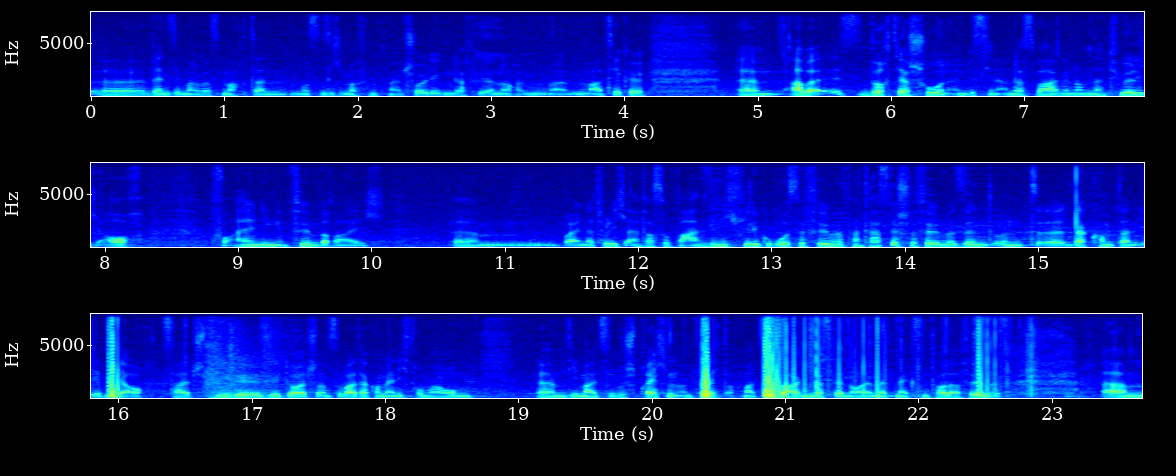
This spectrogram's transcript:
äh, wenn sie mal was macht, dann muss sie sich immer fünfmal entschuldigen dafür noch im, im Artikel. Ähm, aber es wird ja schon ein bisschen anders wahrgenommen, natürlich auch vor allen Dingen im Filmbereich ähm, weil natürlich einfach so wahnsinnig viele große Filme, fantastische Filme sind und äh, da kommt dann eben ja auch Zeitspiegel, Süddeutsche und so weiter, kommen ja nicht drum herum, ähm, die mal zu besprechen und vielleicht auch mal zu sagen, dass der neue Mad Max ein toller Film ist. Ähm,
